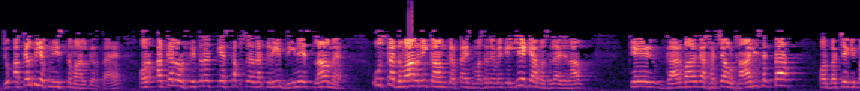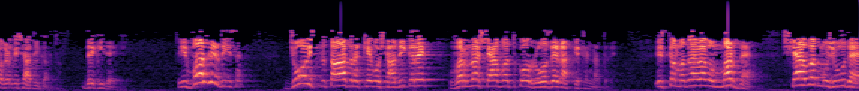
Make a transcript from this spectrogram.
جو عقل بھی اپنی استعمال کرتا ہے، اور عقل اور فطرت کے سب سے زیادہ قریب دین اسلام ہے، اس کا دماغ نہیں کام کرتا اس مسئلے میں کہ یہ کیا مسئلہ ہے جناب؟ کہ گھر بار کا خرچہ اٹھا نہیں سکتا اور بچے کی پکڑ کے شادی کر دو، دیکھی جائے گی۔ تو یہ واضح حدیث ہے۔ جو استطاعت رکھے وہ شادی کرے، ورنہ شہوت کو روزے رکھ کے ٹھنڈا کرے۔ اس کا مطلب ہے وہ مرد ہے، شہوت موجود ہے،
